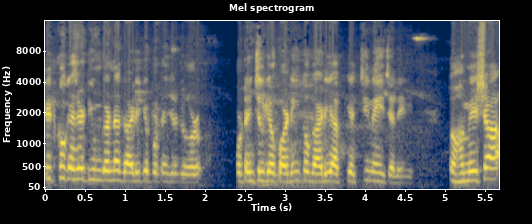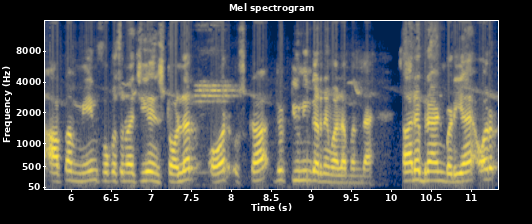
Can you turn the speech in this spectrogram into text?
किट को कैसे ट्यून करना है गाड़ी के पोटेंशियल पोटेंशियल के अकॉर्डिंग तो गाड़ी आपकी अच्छी नहीं चलेगी। तो हमेशा आपका मेन फोकस होना चाहिए इंस्टॉलर और उसका जो ट्यूनिंग करने वाला बंदा है। सारे ब्रांड बढ़िया है और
